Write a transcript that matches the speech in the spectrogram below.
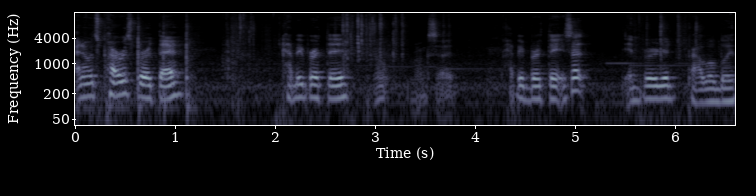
I know it's Pirate's birthday. Happy birthday! Oh, wrong side. Happy birthday. Is that inverted? Probably.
